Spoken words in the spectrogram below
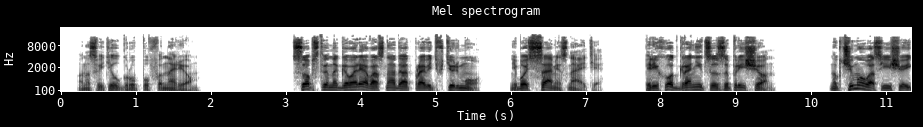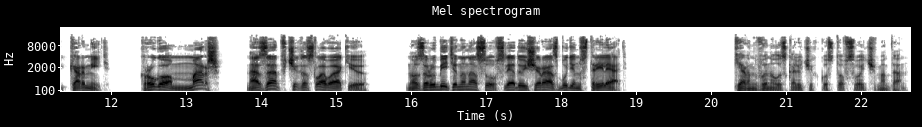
— он осветил группу фонарем. «Собственно говоря, вас надо отправить в тюрьму. Небось, сами знаете. Переход границы запрещен. Но к чему вас еще и кормить? Кругом марш, назад в Чехословакию. Но зарубите на носу, в следующий раз будем стрелять. Керн вынул из колючих кустов свой чемодан.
